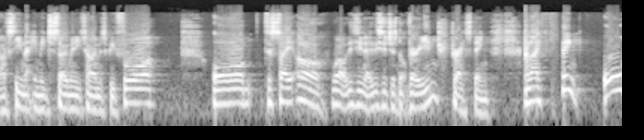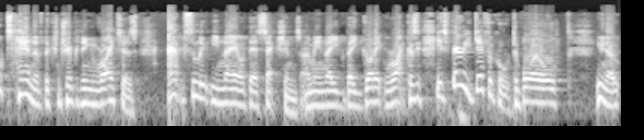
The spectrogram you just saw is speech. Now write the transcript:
I've seen that image so many times before." or to say, oh, well, this, you know, this is just not very interesting. And I think all 10 of the contributing writers absolutely nailed their sections. I mean, they, they got it right because it's very difficult to boil, you know,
